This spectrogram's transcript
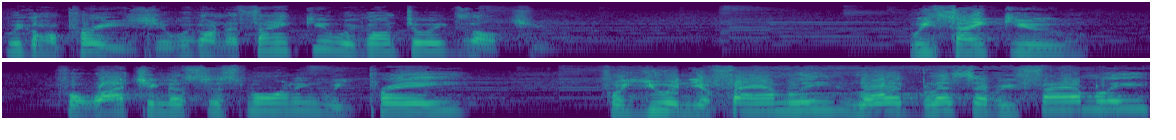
we're going to praise you. We're going to thank you. We're going to exalt you. We thank you for watching us this morning. We pray for you and your family. Lord, bless every family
